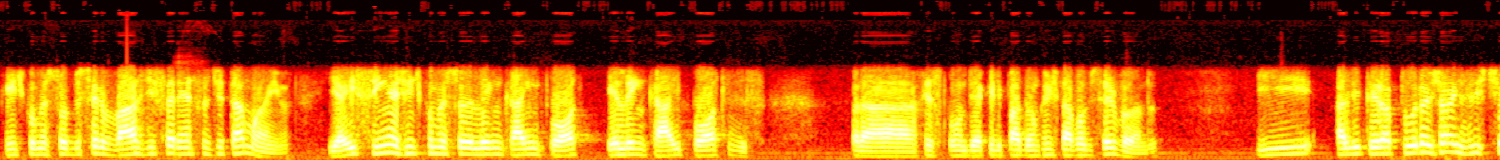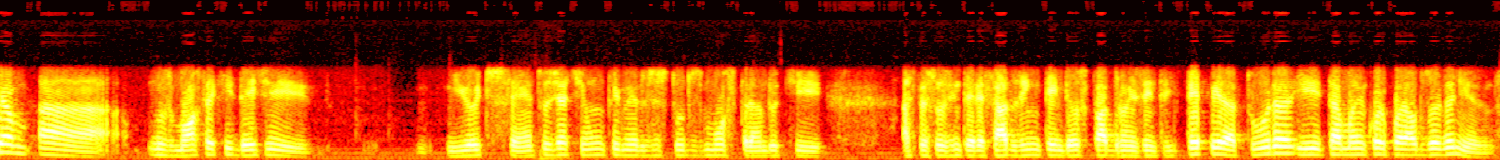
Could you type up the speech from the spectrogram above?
que a gente começou a observar as diferenças de tamanho. E aí sim a gente começou a elencar, elencar hipóteses para responder aquele padrão que a gente estava observando. E a literatura já existe, a, a, nos mostra que desde 1800 já tinham primeiros estudos mostrando que as pessoas interessadas em entender os padrões entre temperatura e tamanho corporal dos organismos.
